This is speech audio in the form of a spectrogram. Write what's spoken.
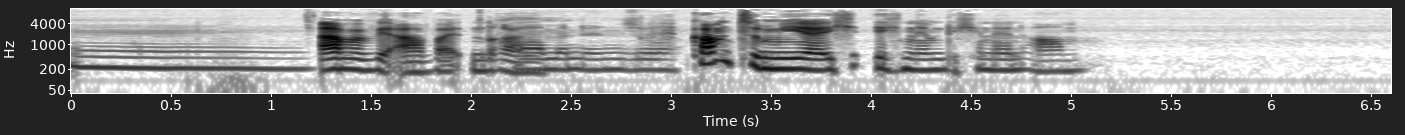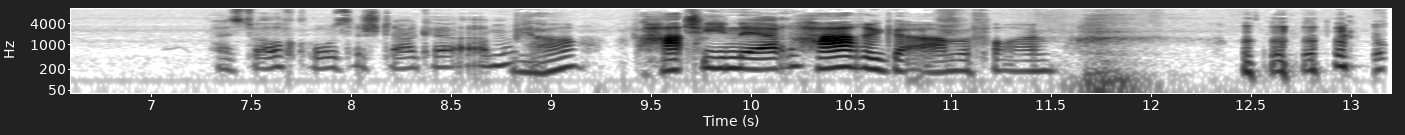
Hm, Aber wir arbeiten dran. arme Ninso. Komm zu mir, ich, ich nehme dich in den Arm. Hast du auch große, starke Arme? Ja. Ha Chiner. haarige Arme vor allem. Oh,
